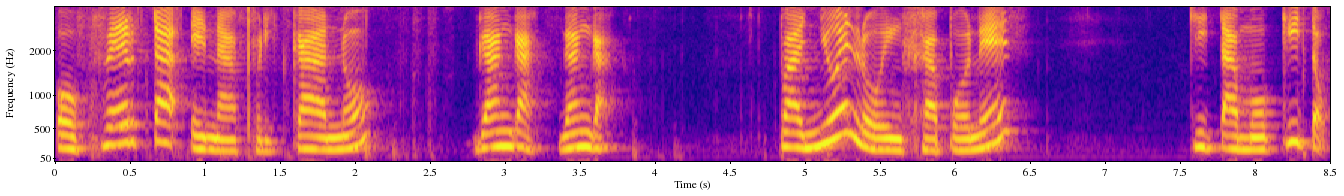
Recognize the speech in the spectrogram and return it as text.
Oferta en africano, ganga, ganga. Pañuelo en japonés, Quitamoquito.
